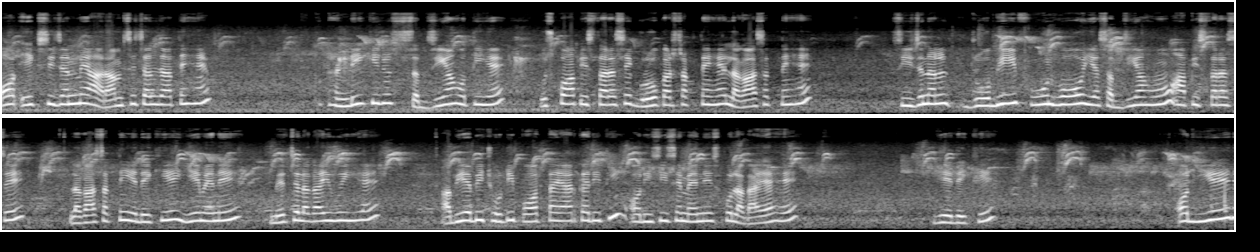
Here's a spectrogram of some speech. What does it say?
और एक सीज़न में आराम से चल जाते हैं। ठंडी की जो सब्ज़ियाँ होती है, उसको आप इस तरह से ग्रो कर सकते हैं, लगा सकते हैं। सीजनल जो भी फूल हो या सब्ज़ियाँ हो, आप इस तरह से लगा सकते हैं। ये देखिए, ये मैंने मिर्च लगाई हुई है। अभी अभी छोटी पौध तैयार करी थी और इसी से मैंने इसको लगाया है। ये देखिए। और ये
